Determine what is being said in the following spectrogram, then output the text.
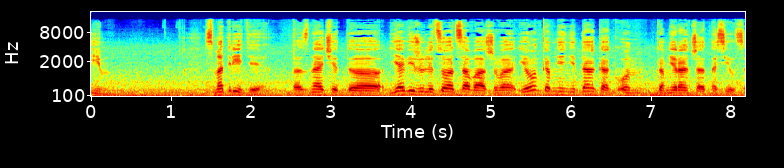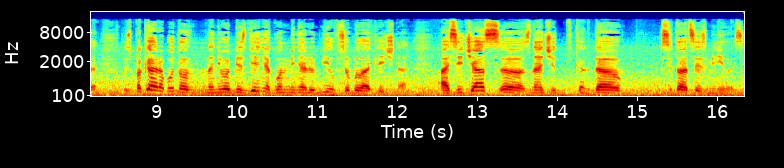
им, смотрите, значит, э, я вижу лицо отца вашего, и он ко мне не так, как он ко мне раньше относился. То есть пока я работал на него без денег, он меня любил, все было отлично. А сейчас, э, значит, когда ситуация изменилась.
